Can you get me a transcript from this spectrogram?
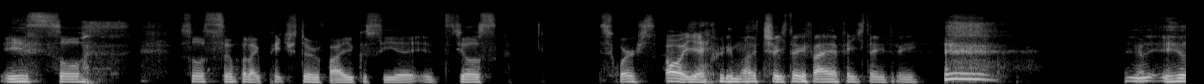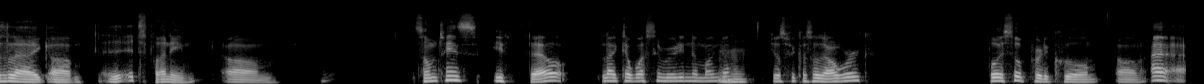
It's so so simple, like page 35, you could see it. It's just squares. Oh yeah. Pretty much. Page 35 page 33. Yep. It's just like um, it's funny. Um, sometimes it felt like I wasn't reading the manga mm-hmm. just because of the artwork, but it's still pretty cool. Um, I, I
